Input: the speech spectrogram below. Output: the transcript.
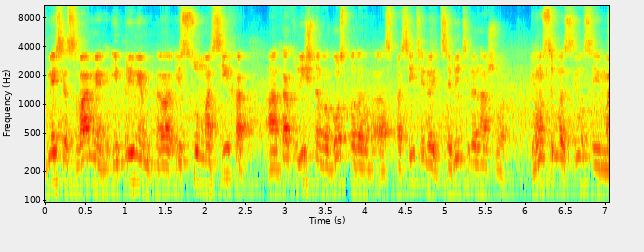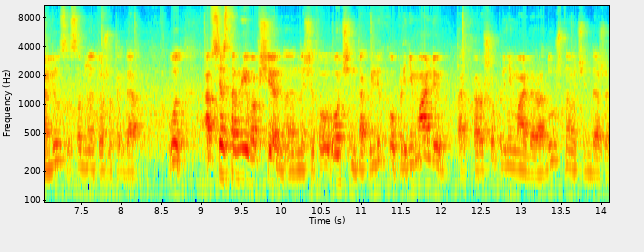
вместе с вами и примем э, Иису Масиха э, как личного Господа, Спасителя и Целителя нашего. И он согласился и молился со мной тоже тогда. Вот. А все остальные вообще значит, очень так легко принимали, так хорошо принимали, радушно очень даже,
